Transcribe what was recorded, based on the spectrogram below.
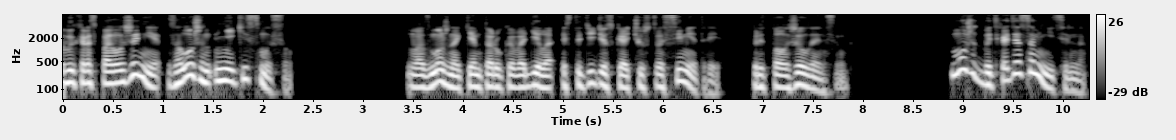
В их расположении заложен некий смысл. Возможно, кем-то руководило эстетическое чувство симметрии, предположил Лэнсинг. Может быть, хотя сомнительно.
